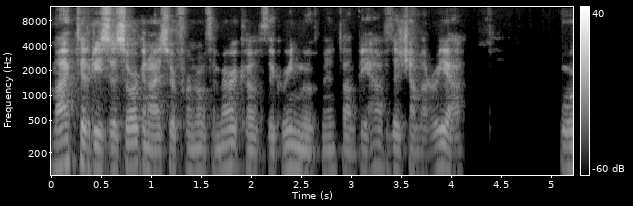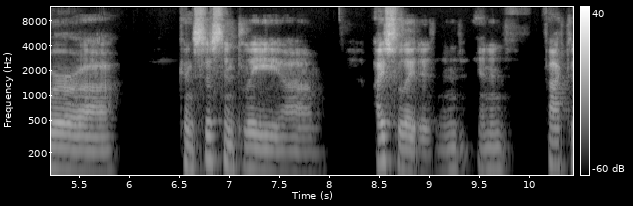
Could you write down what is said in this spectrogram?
My activities as organizer for North America of the Green Movement on behalf of the Jamahiriya were uh, consistently um, isolated. And, and in fact,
